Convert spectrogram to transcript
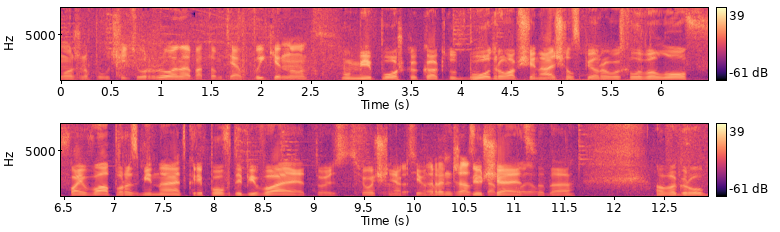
Можно получить урона, потом тебя выкинут. У Мипошка как тут бодро вообще начал с первых левелов. Файвапа разминает, крипов добивает. То есть очень активно рейнджа включается, да, в игру.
